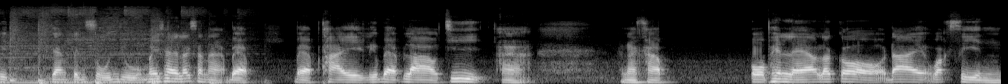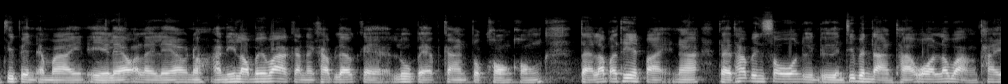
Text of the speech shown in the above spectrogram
วิดยังเป็นศูนย์อยู่ ไม่ใช่ลักษณะแบบแบบไทยหรือแบบลาวที่นะครับ โอเพนแล้วแล้วก็ได้วัคซีนที่เป็น mRNA แล้วอะไรแล้วเนาะอันนี้เราไม่ว่ากันนะครับ แล้วแก่รูปแบบการปกครองของแต่ละประเทศไปนะ แต่ถ้าเป็นโซนอื่นๆ ที่เป็นด่านถาวรระหว่างไทย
